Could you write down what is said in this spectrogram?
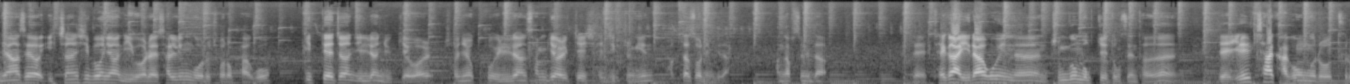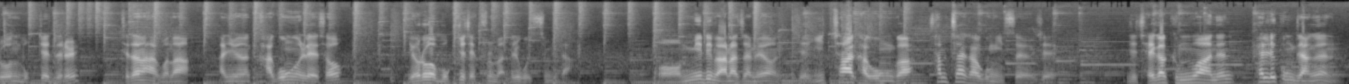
안녕하세요. 2015년 2월에 산림고를 졸업하고 입대 전 1년 6개월, 전역 후 1년 3개월째 재직 중인 박다솔입니다. 반갑습니다. 네, 제가 일하고 있는 중국 목재 유통센터는 이제 1차 가공으로 들어온 목재들을 재단하거나 아니면 가공을 해서 여러 목재 제품을 만들고 있습니다. 어, 엄밀히 말하자면 이제 2차 가공과 3차 가공이 있어요. 이제, 이제 제가 근무하는 펠릿 공장은 이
